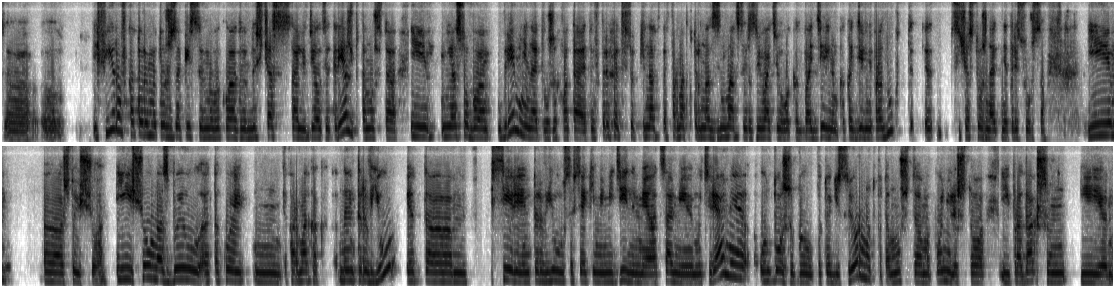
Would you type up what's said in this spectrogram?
эфиров, которые мы тоже записываем и выкладываем. Но сейчас стали делать это реже, потому что и не особо времени на это уже хватает. И, во-вторых, это все-таки формат, которым надо заниматься и развивать его как бы отдельным, как отдельный продукт. Э, сейчас тоже на это нет ресурсов. И э, что еще? И еще у нас был э, такой формат, как на интервью. Это серия интервью со всякими медийными отцами и матерями, он тоже был в итоге свернут, потому что мы поняли, что и продакшн, и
